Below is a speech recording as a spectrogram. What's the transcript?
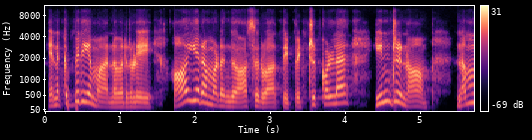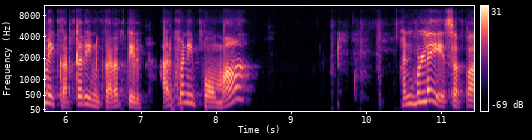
எனக்கு பிரியமானவர்களே ஆயிரம் மடங்கு ஆசிர்வாதத்தை பெற்றுக்கொள்ள இன்று நாம் நம்மை கர்த்தரின் கரத்தில் அர்ப்பணிப்போமா? அன்புள்ள ஏசப்பா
